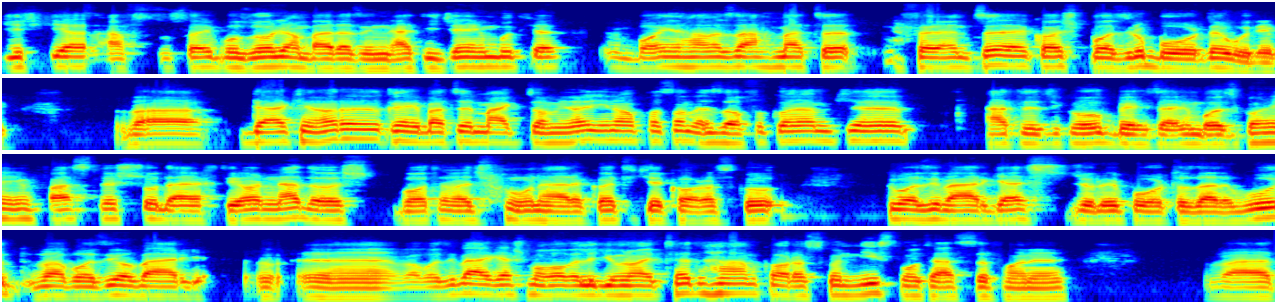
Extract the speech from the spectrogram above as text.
یکی از افسوسهای بزرگ هم بعد از این نتیجه این بود که با این همه زحمت فرنته کاش بازی رو برده بودیم. و در کنار غیبت مکتامینا اینا خواستم اضافه کنم که اتلتیکو بهترین بازیکن این فصلش رو در اختیار نداشت با توجه به اون حرکاتی که کاراسکو تو بازی برگشت جلوی پورتو زده بود و بازی و, برگ... و بازی برگشت مقابل یونایتد هم کاراسکو نیست متاسفانه. و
